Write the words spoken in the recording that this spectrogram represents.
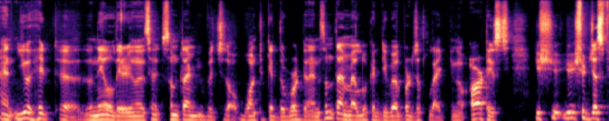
And you hit uh, the nail there. You know, sometimes you just want to get the work done, and sometimes I look at developers just like you know artists. You should you should just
